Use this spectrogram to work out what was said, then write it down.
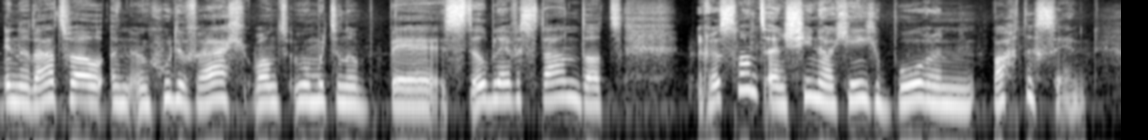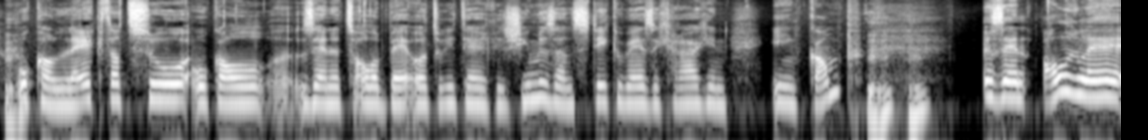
inderdaad wel een, een goede vraag, want we moeten erbij stil blijven staan dat Rusland en China geen geboren partners zijn. Ook al lijkt dat zo, ook al zijn het allebei autoritaire regimes en steken wij ze graag in één kamp. Er zijn allerlei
